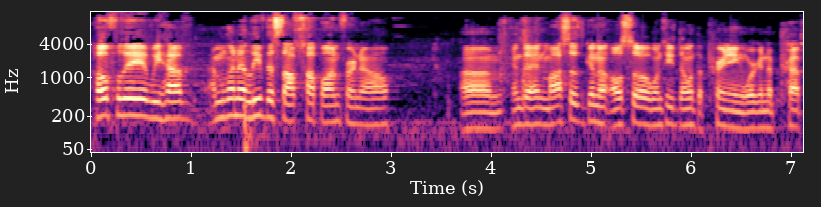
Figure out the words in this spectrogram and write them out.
Hopefully we have. I'm gonna leave the soft top on for now. Um, and then Masa's gonna also once he's done with the printing, we're gonna prep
